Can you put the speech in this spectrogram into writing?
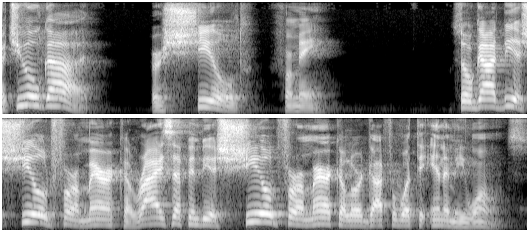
but you, O God, are a shield for me. So, God, be a shield for America. Rise up and be a shield for America, Lord God, for what the enemy wants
